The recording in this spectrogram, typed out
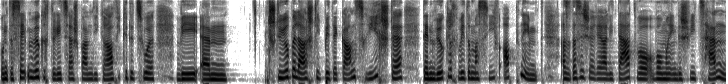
Und das sieht man wirklich, da gibt es sehr spannende Grafiken dazu, wie ähm, die Steuerbelastung bei den ganz Reichsten dann wirklich wieder massiv abnimmt. Also das ist eine Realität, wo, wo wir in der Schweiz haben.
